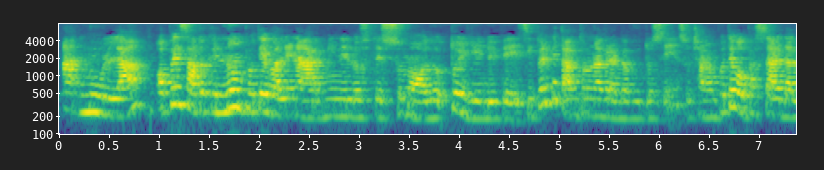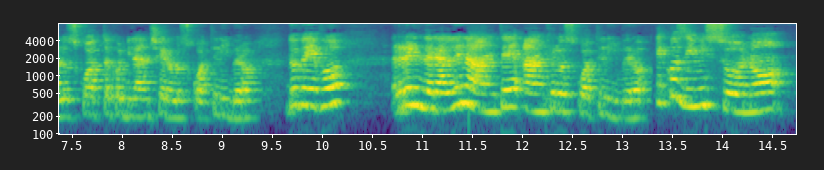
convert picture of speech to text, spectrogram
a nulla ho pensato che non potevo allenarmi nello stesso modo togliendo i pesi perché tanto non avrebbe avuto senso. Cioè non potevo passare dallo squat col bilanciere allo squat libero. Dovevo rendere allenante anche lo squat libero e così mi sono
